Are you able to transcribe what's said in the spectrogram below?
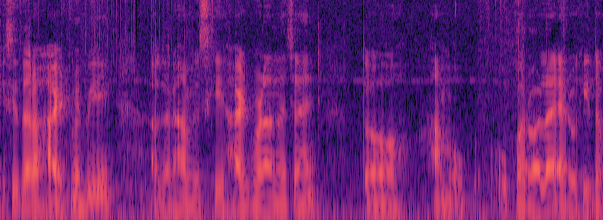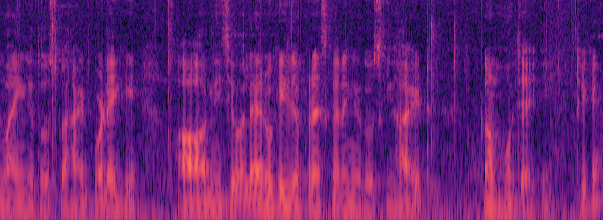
इसी तरह हाइट में भी है अगर हम इसकी हाइट बढ़ाना चाहें तो हम ऊपर वाला एरो की दबाएँगे तो उस पर हाइट बढ़ेगी, और नीचे वाला एरो की जब प्रेस करेंगे तो उसकी हाइट कम हो जाएगी, ठीक है?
